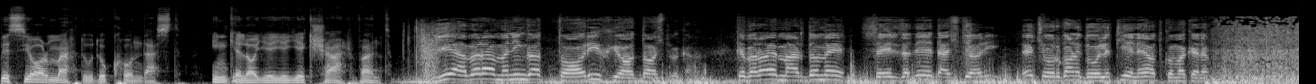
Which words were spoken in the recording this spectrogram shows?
بسیار محدود و کند است. این گلایه یک شهروند. یه ابر من اینگاه تاریخ یادداشت بکنم که برای مردم سیل زده دشتیاری هیچ ارگان دولتی نیاد کمک نکنه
